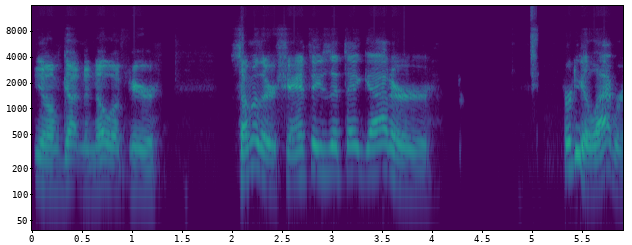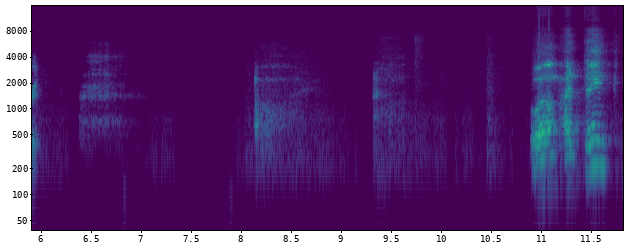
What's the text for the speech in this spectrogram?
you know, I've gotten to know up here, some of their shanties that they got are pretty elaborate. Well, I think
